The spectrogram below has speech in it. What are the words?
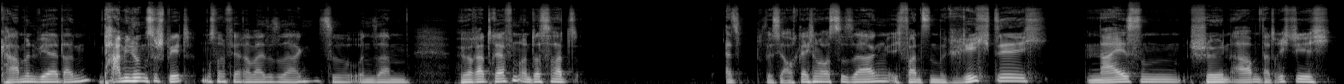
kamen wir dann ein paar Minuten zu spät, muss man fairerweise sagen, zu unserem Hörertreffen. Und das hat, also du wirst ja auch gleich noch was zu sagen, ich fand es einen richtig nicen, schönen Abend, hat richtig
